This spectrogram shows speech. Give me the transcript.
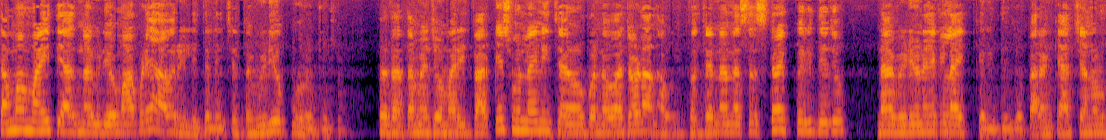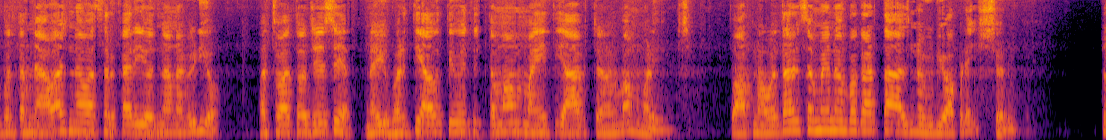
તમામ માહિતી આજના વિડીયોમાં આપણે આવરી લીધેલી છે. તો વીડિયો પૂરો જોજો. તથા તમે જો મારી દ્વારકેશ ઓનલાઈન ચેનલ ઉપર નવા જોડાના હોય, તો ચેનલને સબસ્ક્રાઇબ કરી દેજો. આ વિડીયોને એક લાઈક કરી દેજો. કારણ કે આ ચેનલ ઉપર તમને આવા જ નવા સરકારી યોજનાના વીડિયો અથવા તો જે છે, નવી ભરતી આવતી હોય તે તમામ માહિતી આ ચેનલમાં મળી રહેશે તો આપનો વધારે સમય ન બગાડતા આજનો વીડિયો આપણે શરૂ કરીએ. તો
